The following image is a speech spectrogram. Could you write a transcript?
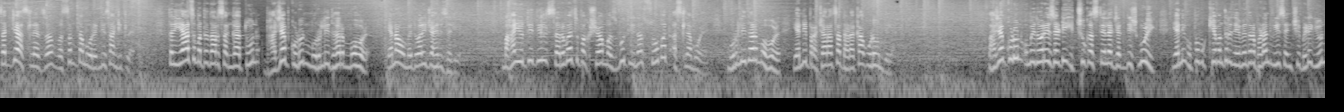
सज्ज असल्याचं वसंत मोरेंनी सांगितलंय. तर याच मतदारसंघातून भाजपकडून मुरलीधर मोहोळ यांना उमेदवारी जाहीर झाली आहे. महायुतीतील सर्वच पक्ष मजबूतीनं सोबत असल्यामुळे मुरलीधर मोहोळ यांनी प्रचाराचा धडका उडवून दिला. भाजपकडून उमेदवारीसाठी इच्छुक असलेल्या जगदीश मुळीक यांनी उपमुख्यमंत्री देवेंद्र फडणवीस यांची भेट घेऊन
